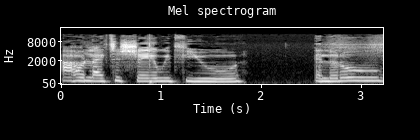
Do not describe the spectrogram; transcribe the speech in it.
I would like to share with you a little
